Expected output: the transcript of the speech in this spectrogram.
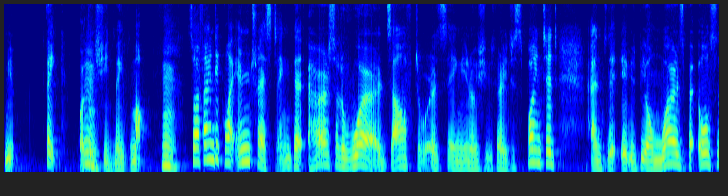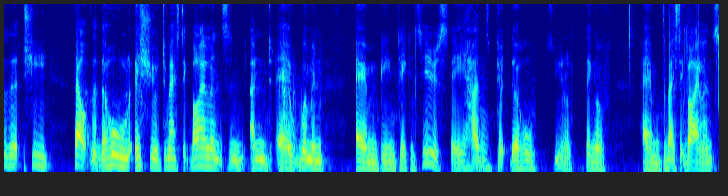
you know, fake or that she'd made them up. So I find it quite interesting that her sort of words afterwards, saying, you know, she was very disappointed and that it was beyond words, but also that she felt that the whole issue of domestic violence and, and uh, women um, being taken seriously had put the whole, you know, thing of um, domestic violence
